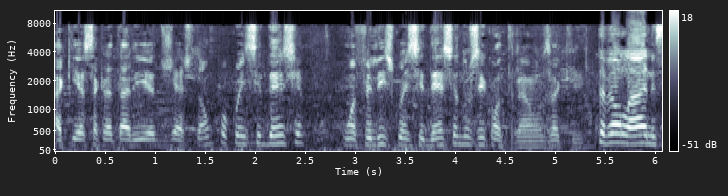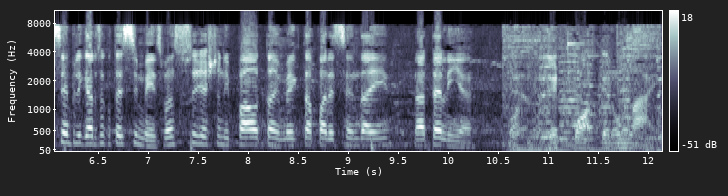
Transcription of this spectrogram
aqui à Secretaria de Gestão. Por coincidência, uma feliz coincidência, nos encontramos aqui. TV Online, sempre ligado aos acontecimentos. Manda sua sugestão de pauta, e-mail que está aparecendo aí na telinha. Repórter Online.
